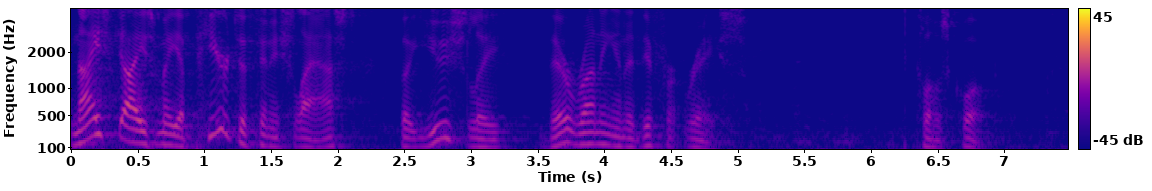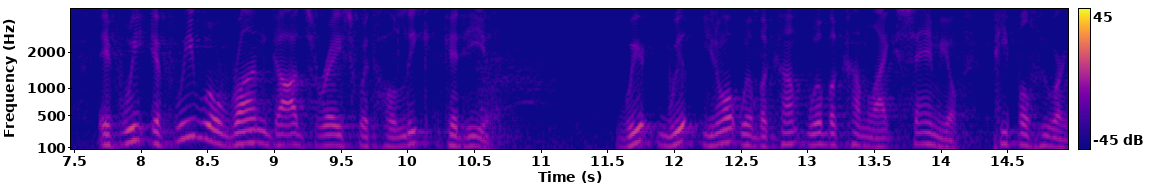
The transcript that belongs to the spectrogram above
Nice guys may appear to finish last, but usually they're running in a different race. Close quote. If we, if we will run God's race with holik gadil, we, we, you know what we'll become? We'll become like Samuel, people who are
